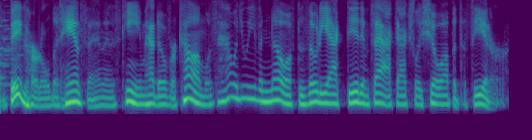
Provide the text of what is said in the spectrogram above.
The big hurdle that Hanson and his team had to overcome was how would you even know if the Zodiac did, in fact, actually show up at the theater?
